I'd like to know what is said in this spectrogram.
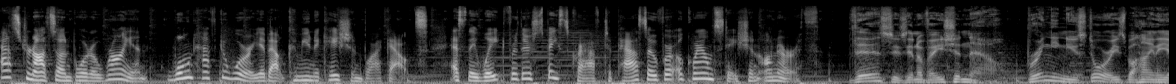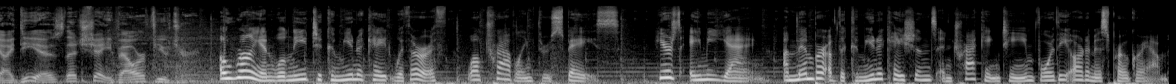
Astronauts on board Orion won't have to worry about communication blackouts as they wait for their spacecraft to pass over a ground station on Earth. This is Innovation Now, bringing you stories behind the ideas that shape our future. Orion will need to communicate with Earth while traveling through space. Here's Amy Yang, a member of the communications and tracking team for the Artemis program,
